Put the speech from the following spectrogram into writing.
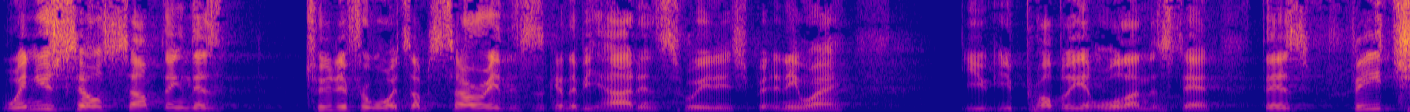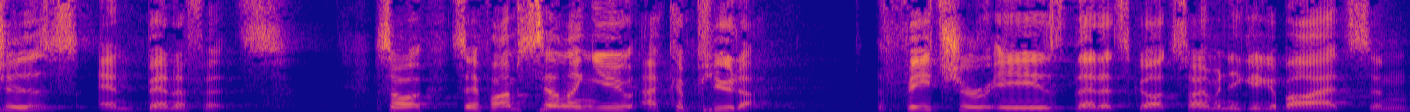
when you sell something, there's two different words. I'm sorry, this is going to be hard in Swedish, but anyway, you, you probably will understand. There's features and benefits. So, so if I'm selling you a computer, the feature is that it's got so many gigabytes and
